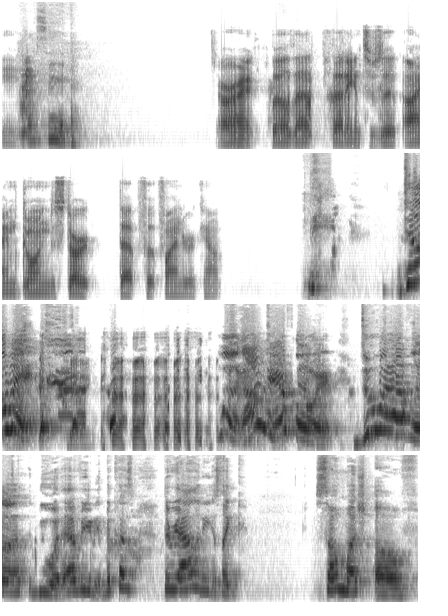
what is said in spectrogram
Mm. That's it. All right. Well, that that answers it. I'm going to start that Foot Finder account. Do it. Look, I'm here for it. Do whatever, do whatever you need. Because the reality is like so much of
